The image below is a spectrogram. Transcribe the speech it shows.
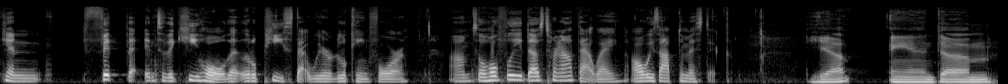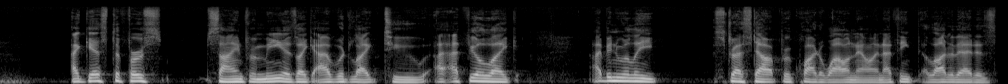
can fit the, into the keyhole, that little piece that we're looking for. Um, so hopefully it does turn out that way. Always optimistic. Yeah. And um, I guess the first sign for me is like I would like to, I, I feel like I've been really stressed out for quite a while now. And I think a lot of that is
